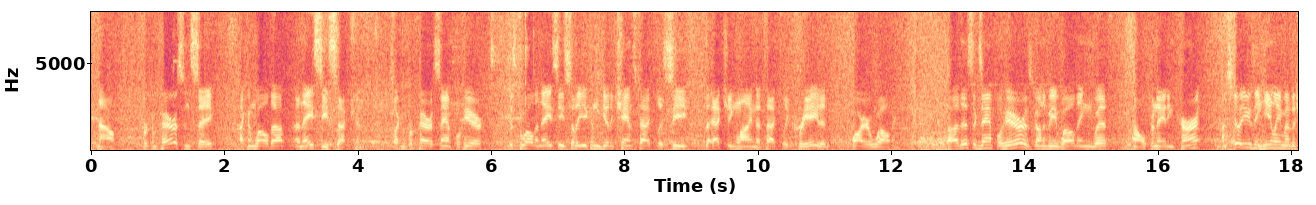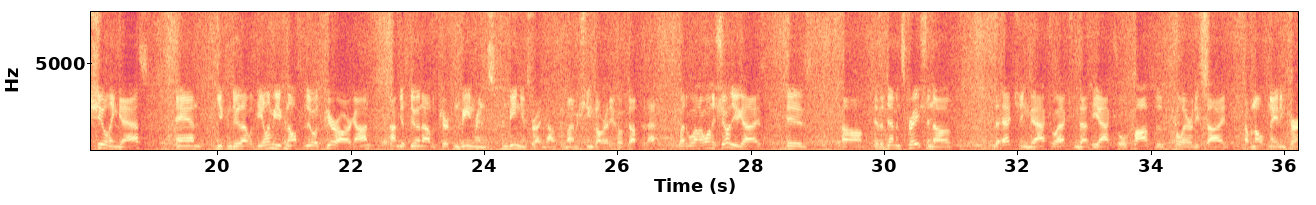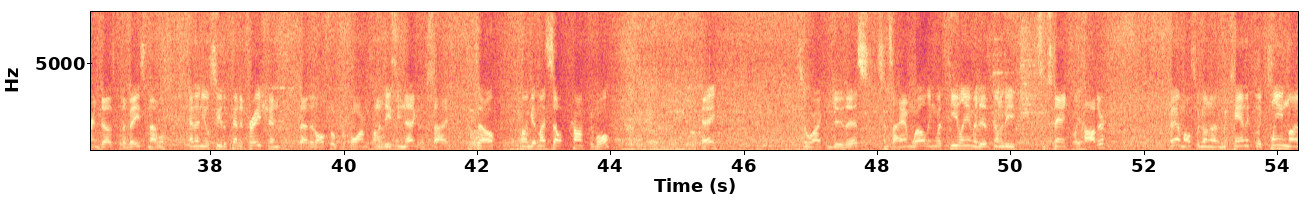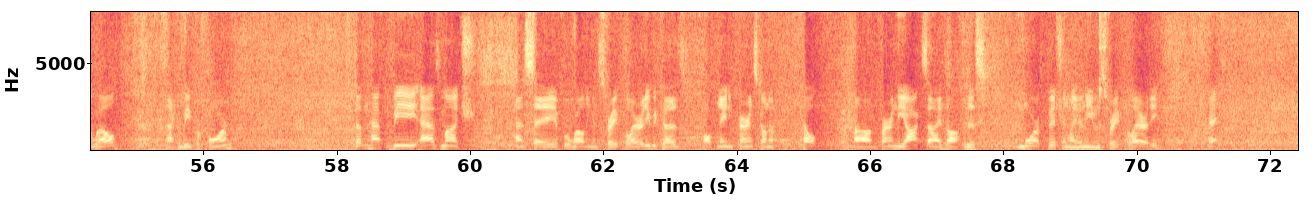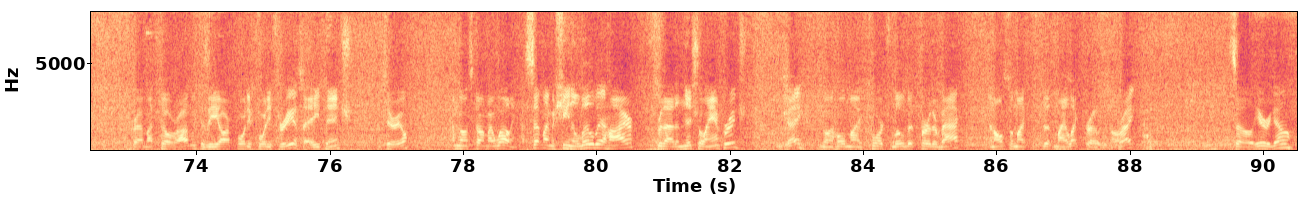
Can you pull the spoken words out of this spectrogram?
Now, for comparison's sake, I can weld up an AC section. So I can prepare a sample here just to weld an AC so that you can get a chance to actually see the etching line that's actually created while you're welding. Uh, this example here is going to be welding with alternating current. I'm still using helium as a shielding gas and you can do that with helium. You can also do it with pure argon. I'm just doing it out of pure convenience, convenience right now because my machine's already hooked up to that. But what I want to show to you guys is, um, is a demonstration of the etching, the actual etching that the actual positive polarity side of an alternating current does to the base metal. And then you'll see the penetration that it also performs on a DC negative side. So I'm gonna get myself comfortable. Okay, so I can do this. Since I am welding with helium, it is gonna be substantially hotter. Okay, I'm also gonna mechanically clean my weld. That can be performed. Doesn't have to be as much as say if we're welding in straight polarity because alternating current is going to help uh, burn the oxides off of this more efficiently than even straight polarity. Okay. I'll grab my fill rod, which is ER4043. It's an eighth inch material. I'm going to start my welding. I set my machine a little bit higher for that initial amperage. Okay. I'm going to hold my torch a little bit further back and also my, my electrodes. All right. So here we go.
